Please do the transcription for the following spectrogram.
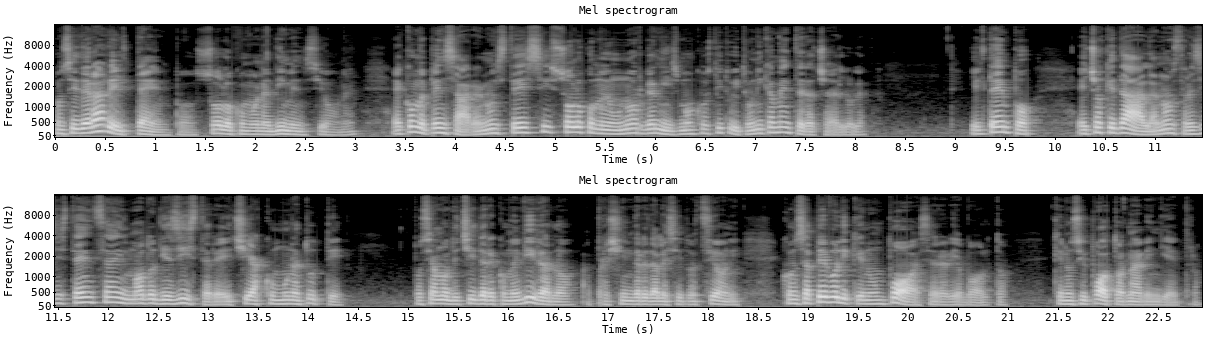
Considerare il tempo solo come una dimensione è come pensare a noi stessi solo come un organismo costituito unicamente da cellule. Il tempo è ciò che dà alla nostra esistenza il modo di esistere e ci accomuna tutti. Possiamo decidere come viverlo, a prescindere dalle situazioni, consapevoli che non può essere riavvolto, che non si può tornare indietro.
